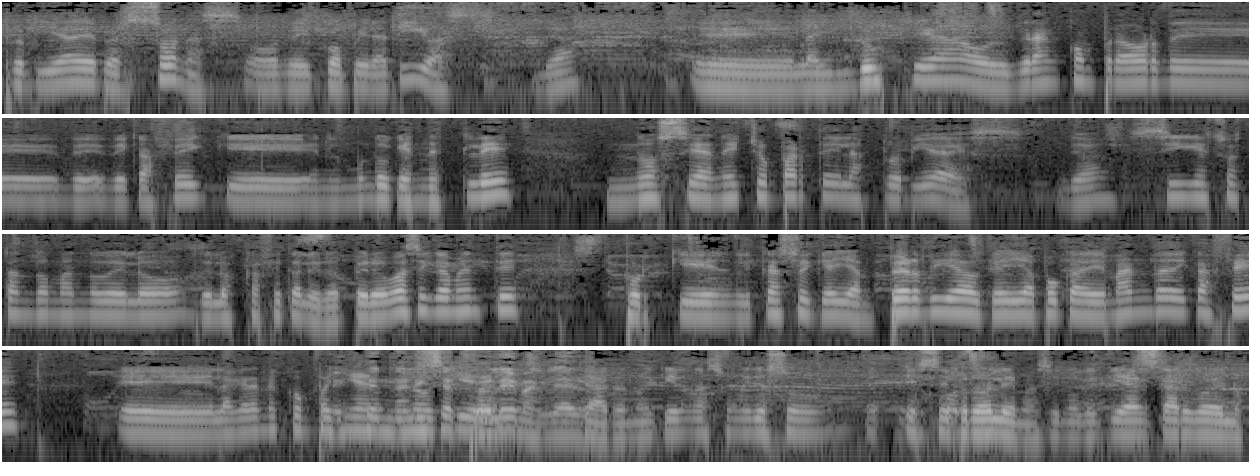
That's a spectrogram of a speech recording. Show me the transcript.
propiedad de personas o de cooperativas, ¿ya? Eh, la industria o el gran comprador de, de- de café que en el mundo que es Nestlé no se han hecho parte de las propiedades, ¿ya? Sigue esto estando mando de, los de los cafetaleros, pero básicamente porque en el caso de que hayan pérdida o que haya poca demanda de café, eh, las grandes compañías no quieren, problema, claro. no quieren asumir eso ese problema, sino que queda a cargo de los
